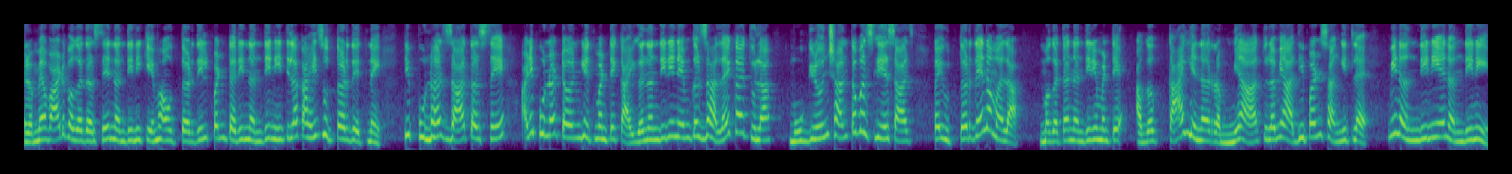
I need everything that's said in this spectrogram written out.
रम्या वाट बघत असते नंदिनी केव्हा उत्तर देईल? पण तरी नंदिनी तिला काहीच उत्तर देत नाही. ती पुन्हा जात असते आणि पुन्हा टर्न घेत म्हणते काय ग नंदिनी नेमकं झालंय काय तुला? मूग गिळून शांत बसलीयस आज. काही उत्तर दे ना मला. मग आता नंदिनी म्हणते अगं काय येणार रम्या? तुला मी आधी पण सांगितलंय. मी नंदिनी आहे नंदिनी.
